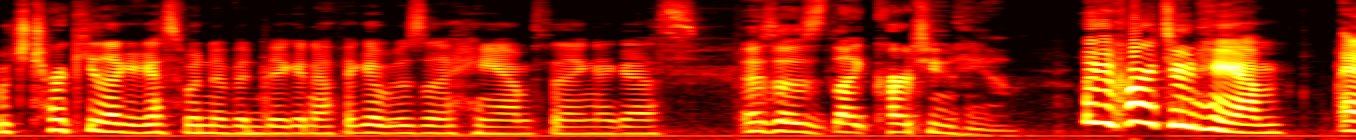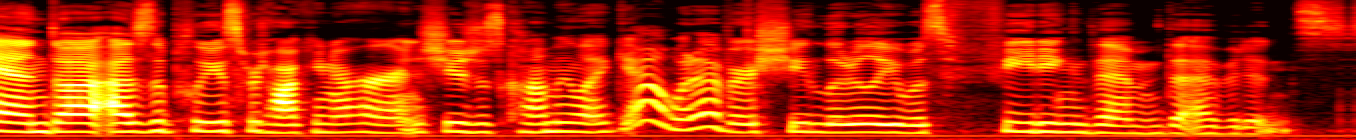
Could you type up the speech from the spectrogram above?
Which turkey leg, I guess, wouldn't have been big enough. I think it was a ham thing, I guess. As those like cartoon ham. Like a cartoon ham. And uh, as the police were talking to her, and she was just calmly like, yeah, whatever, she literally was feeding them the evidence.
